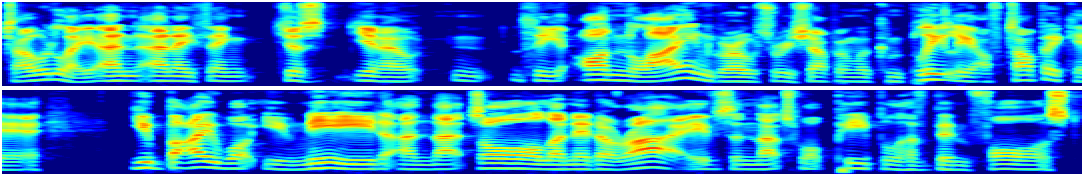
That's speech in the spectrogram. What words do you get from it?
Totally, and and I think just you know the online grocery shopping. We're completely off topic here. You buy what you need, and that's all, and it arrives, and that's what people have been forced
